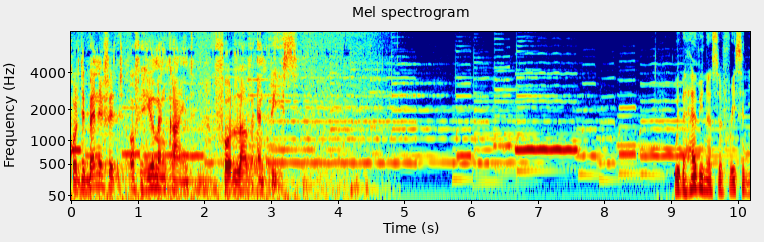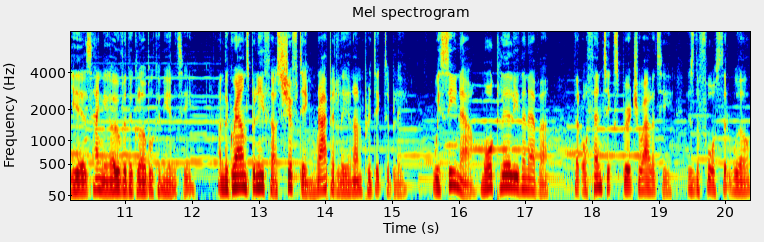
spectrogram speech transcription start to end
for the benefit of humankind, for love and peace. With the heaviness of recent years hanging over the global community, and the grounds beneath us shifting rapidly and unpredictably, we see now, more clearly than ever, that authentic spirituality is the force that will,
